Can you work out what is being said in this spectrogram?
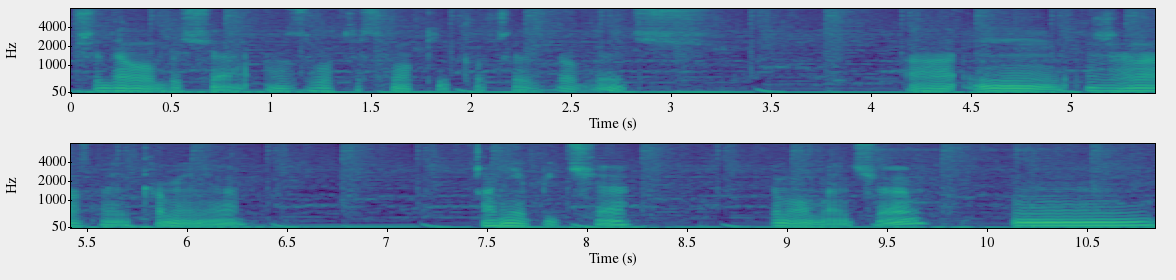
przydałoby się złote smoki kocze zdobyć a i żelazne i kamienie, a nie picie w tym momencie. Mm.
